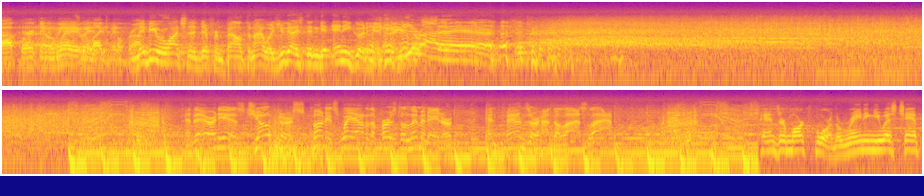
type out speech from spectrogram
stopped working and we had some electrical problems. Maybe you were watching a different bout than I was. You guys didn't get any good hits. in. You're out of there. And there it is. Joker spun its way out of the first eliminator, and Panzer had the last laugh. Panzer Mark IV, the reigning U.S. champ,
